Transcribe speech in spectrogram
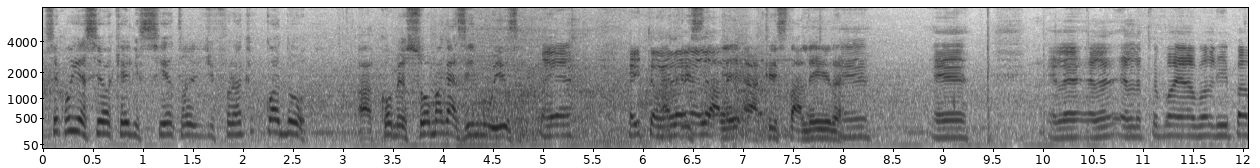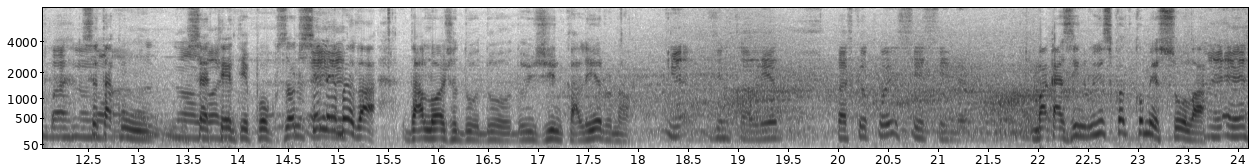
Você conheceu aquele centro de Franca quando ah, começou o Magazine Luiza. É. Então, a, ela, cristale... ela, a cristaleira. É, é. Ela, ela, ela trabalhava ali para baixo. Você está com 70 loja. e poucos anos. Você é. lembra da, da loja do, do, do Higino Caleiro, não? É, Caleiro. Parece que eu conheci, sim. O Magazine Luiza quando começou lá? É. é.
